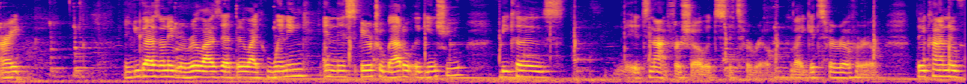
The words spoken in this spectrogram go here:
All right and you guys don't even realize that they're like winning in this spiritual battle against you because it's not for show. It's it's for real. Like it's for real for real. They're kind of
